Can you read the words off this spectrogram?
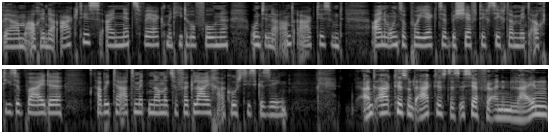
wir haben auch in der Arktis ein Netzwerk mit Hydrophone und in der Antarktis und einem unserer Projekte beschäftigt sich damit, auch diese beiden Habitate miteinander zu vergleichen, akustisch gesehen. Antarktis und Arktis, das ist ja für einen Laien,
